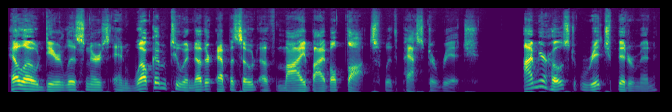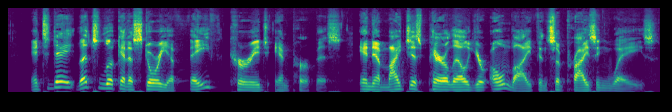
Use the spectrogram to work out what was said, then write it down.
Hello, dear listeners, and welcome to another episode of My Bible Thoughts with Pastor Rich. I'm your host, Rich Bitterman, and today let's look at a story of faith, courage, and purpose, and it might just parallel your own life in surprising ways.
